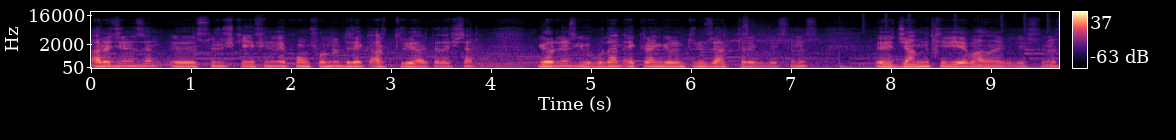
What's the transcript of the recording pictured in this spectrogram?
Aracınızın e, sürüş keyfini ve konforunu direkt arttırıyor arkadaşlar. Gördüğünüz gibi buradan ekran görüntünüzü aktarabiliyorsunuz. E, canlı TV'ye bağlanabiliyorsunuz.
